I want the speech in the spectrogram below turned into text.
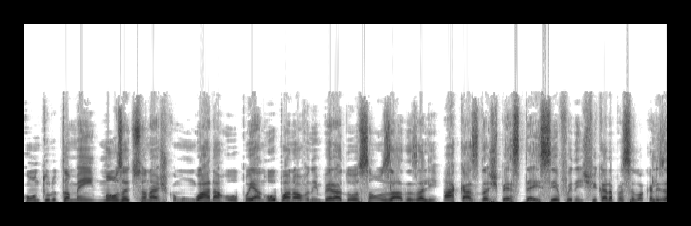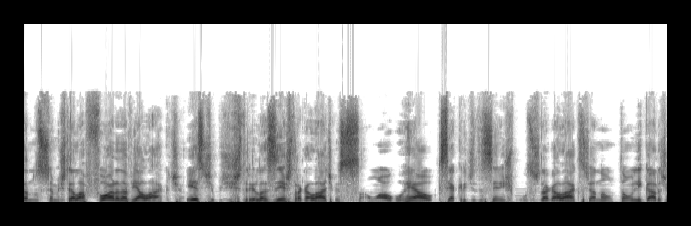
Contudo, também mãos adicionais como um guarda-roupa e a roupa nova do imperador são usadas ali. A casa da espécie 10C foi identificada para ser localizada no sistema estelar fora da Via Láctea. Esse tipo de estrelas extragalácticas são algo real, que se acredita serem expulsos da galáxia já não estão ligados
